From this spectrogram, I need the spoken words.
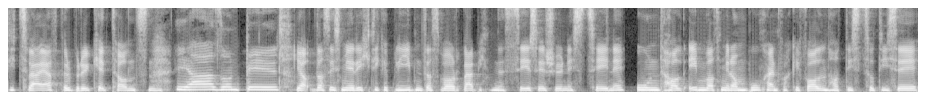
die zwei auf der Brücke tanzen. Ja, so ein Bild. Ja, das ist mir richtig geblieben. Das war, glaube ich, eine sehr, sehr schöne Szene. Und halt eben, was mir am Buch einfach gefallen hat, ist so diese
